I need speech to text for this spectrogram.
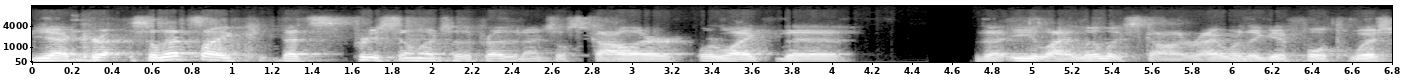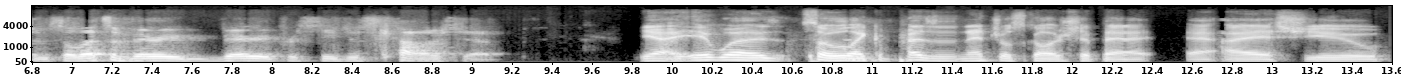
Yeah, correct. So that's like that's pretty similar to the presidential scholar or like the the Eli Lilly scholar, right, where they get full tuition. So that's a very very prestigious scholarship. Yeah, it was so like a presidential scholarship at, at ISU.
